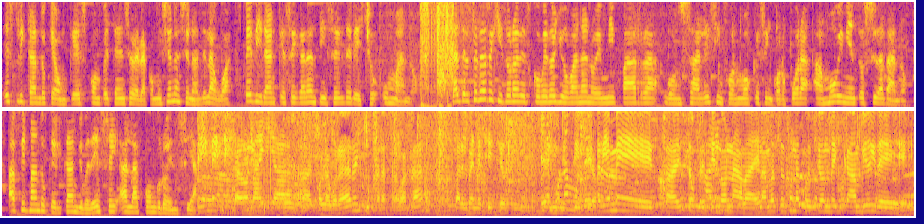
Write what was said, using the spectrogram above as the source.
explicando que aunque es competencia de la Comisión Nacional del Agua, pedirán que se garantice el derecho humano. La tercera regidora de Escobedo, Giovanna Noemí Parra González, informó que se incorpora a Movimiento Ciudadano, afirmando que el cambio obedece a la congruencia. Sí, me invitaron ahí a, colaborar y para trabajar para el beneficio del, municipio. Nadie me está este, ofreciendo nada, ¿eh? nada más es una cuestión de cambio y de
